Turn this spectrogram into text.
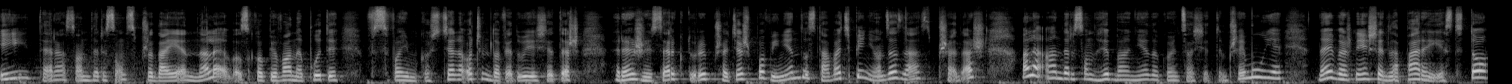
i teraz Anderson sprzedaje na lewo skopiowane płyty w swoim kościele, o czym dowiaduje się też reżyser, który przecież powinien dostawać pieniądze za sprzedaż, ale Anderson chyba nie do końca się tym przejmuje. Najważniejsze dla pary jest to,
